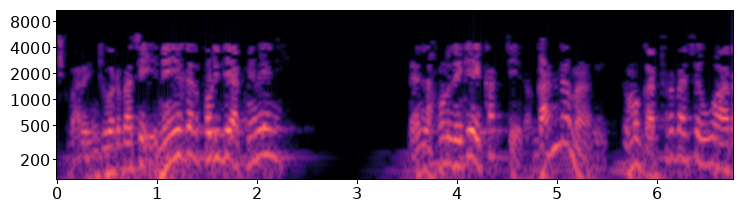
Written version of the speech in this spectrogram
වරින් කිව්වට පස්සේ එන එක පොඩි දෙයක් නෙවෙයිනේ. දැන් ලකුණු දෙකේ එකක් තියෙනවා. ගන්නමාරි. මොකක් ගත්තට පස්සේ ඌ අර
